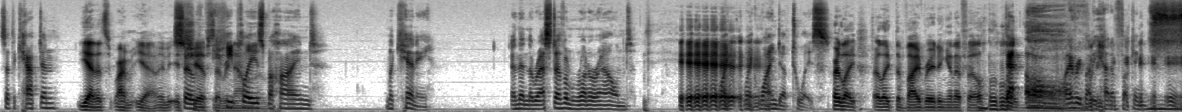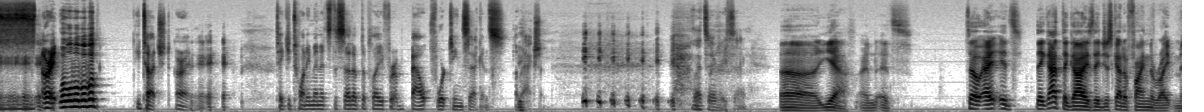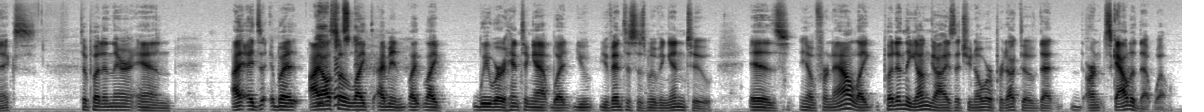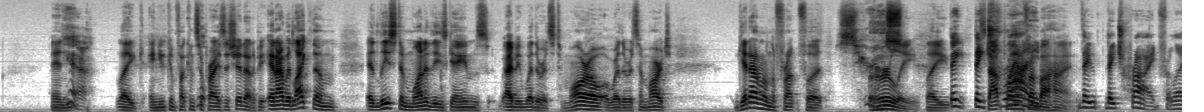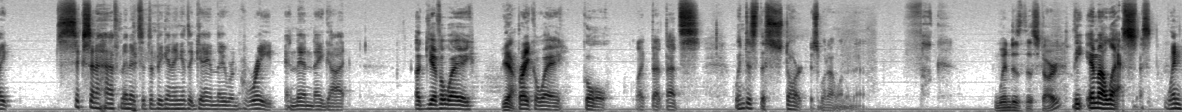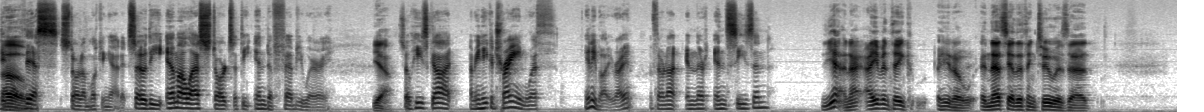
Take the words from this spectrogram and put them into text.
Is that the captain? Yeah, that's I'm yeah. It so shifts every he now plays and then. behind McKennie, and then the rest of them run around like, like wind up toys. or like or like the vibrating NFL. That oh, everybody had a fucking. zzz. All right, whoa, whoa, whoa, whoa, whoa. He touched. All right. Take you 20 minutes to set up the play for about 14 seconds of action. That's everything. Uh, yeah, and it's so I, it's they got the guys. They just got to find the right mix to put in there, and I it's but I Yeah, also liked. I mean, like like we were hinting at what you Juventus is moving into is you know for now like put in the young guys that you know are productive that aren't scouted that well, and Yeah. like and you can fucking surprise the shit out of people and i would like them at least in one of these games i mean whether it's tomorrow or whether it's in march get out on the front foot early like They- they stop playing from behind They they tried for like six and a half minutes at the beginning of the game. They were great, and then they got a giveaway yeah breakaway goal like that. That's when does this start? Is what I want to know. Fuck. When does this start The MLS. When did Oh. this start? I'm looking at it. So the MLS starts at the end of February. yeah So he's got. I mean, he could train with anybody, right? If they're not in their in season. yeah and i, I even think you know and that's the other thing too is that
